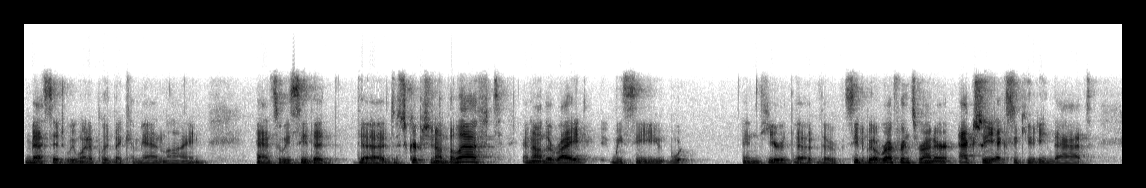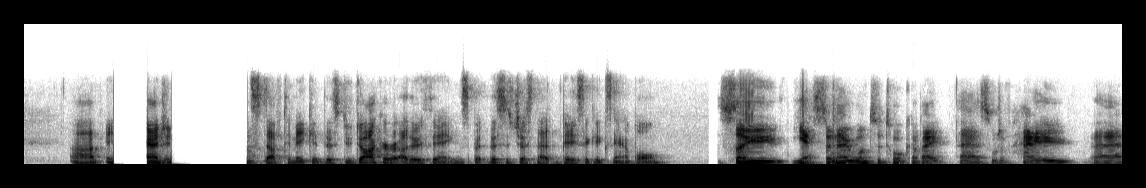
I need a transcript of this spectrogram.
message we want to put in the command line. And so we see the, the description on the left and on the right, we see and here the, the CWL reference runner actually executing that. Uh, and imagine stuff to make it this do Docker or other things, but this is just that basic example. So yes, so now we want to talk about uh, sort of how uh,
